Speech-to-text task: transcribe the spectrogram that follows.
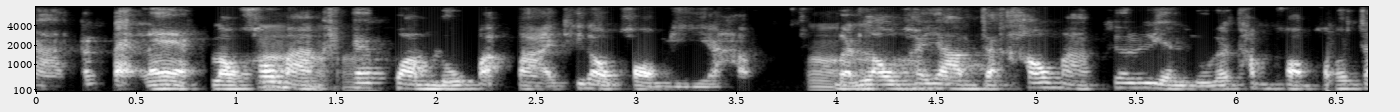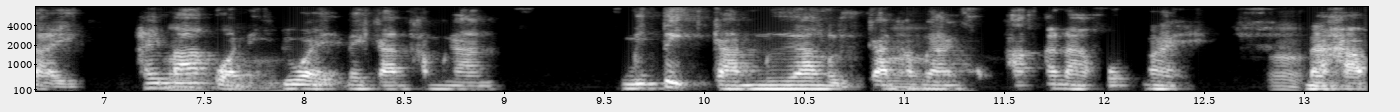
การณ์ตั้งแต่แรก เราเข้ามาแค่ความรู้ปะปลายที่เราพอมีอะครับ เหมือนเราพยายามจะเข้ามาเพื่อเรียนรู้และทำความเข้าใจให้มากกว่านี้ด้วย ในการทำงานมิติการเมืองหรือการทำงานของพรรคอนาคตใหม่ นะครับ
